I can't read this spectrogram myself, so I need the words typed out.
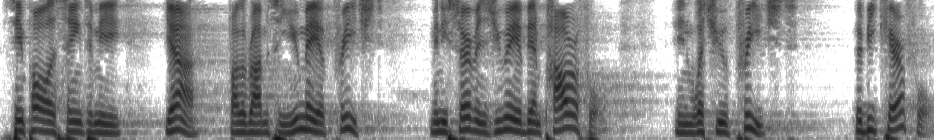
St. Paul is saying to me, yeah, Father Robinson, you may have preached many sermons. You may have been powerful in what you have preached, but be careful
